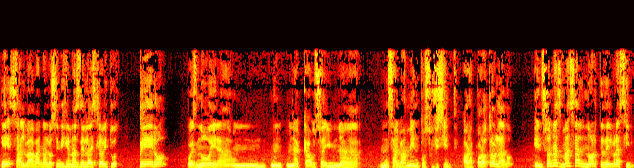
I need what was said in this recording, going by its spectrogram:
que salvaban a los indígenas de la esclavitud, pero pues no era un- un- una causa y un salvamento suficiente. Ahora, por otro lado, en zonas más al norte del Brasil,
